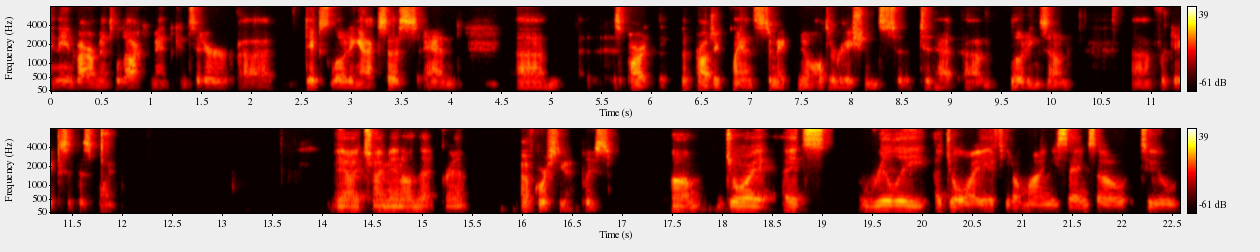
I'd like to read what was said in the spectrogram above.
in- the environmental document, consider uh, Dick's loading access and um, as part, the project plans to make no alterations to, to that um, loading zone uh, for Dick's at this point. May I chime in on that, Grant? Of course, you, please. Um, Joy, it's really a joy, if you don't mind me saying so, to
